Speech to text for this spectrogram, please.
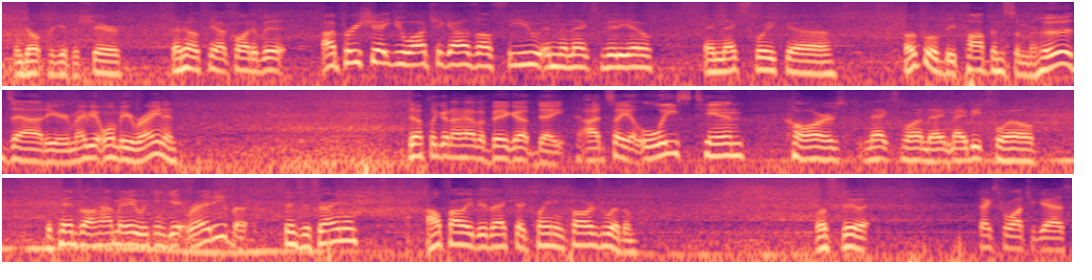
And don't forget to share. That helps me out quite a bit. I appreciate you watching, guys. I'll see you in the next video. And next week, uh, hopefully we'll be popping some hoods out here. Maybe it won't be raining definitely gonna have a big update i'd say at least 10 cars next monday maybe 12 depends on how many we can get ready but since it's raining i'll probably be back there cleaning cars with them let's do it thanks for watching guys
